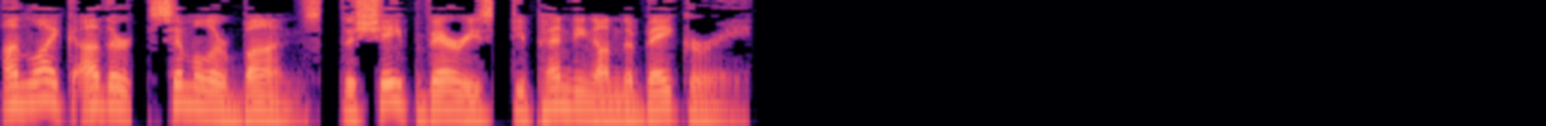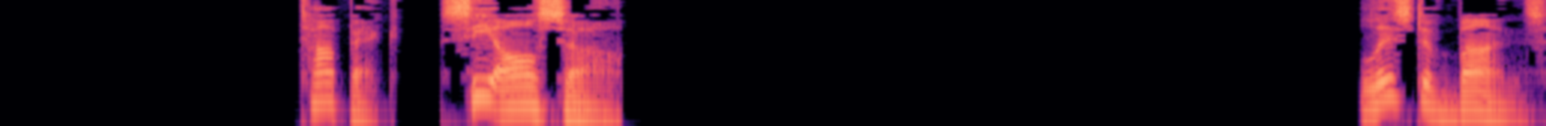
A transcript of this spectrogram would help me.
Unlike other, similar buns, the shape varies, depending on the bakery. See also List of buns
